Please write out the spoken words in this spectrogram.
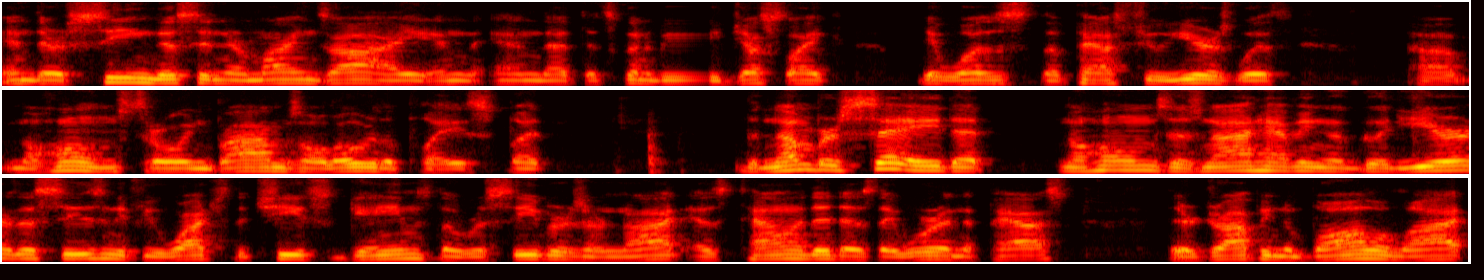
and they're seeing this in their mind's eye, and and that it's going to be just like it was the past few years with uh, Mahomes throwing bombs all over the place. But the numbers say that Mahomes is not having a good year this season. If you watch the Chiefs games, the receivers are not as talented as they were in the past. They're dropping the ball a lot.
